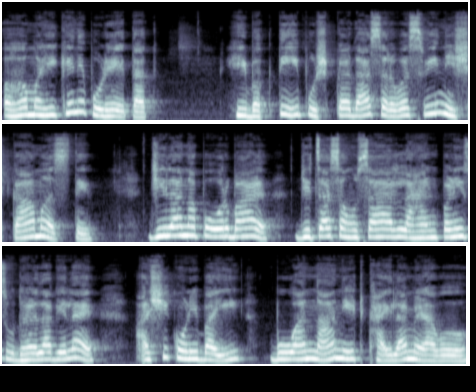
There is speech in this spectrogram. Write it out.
अहमहिकेने पुढे येतात. ही भक्ती पुष्कळदा सर्वस्वी निष्काम असते. जिला ना पोर बाळ जिचा संसार लहानपणीच उधळला गेलाय अशी कोणी बाई बुवांना नीट खायला मिळावं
